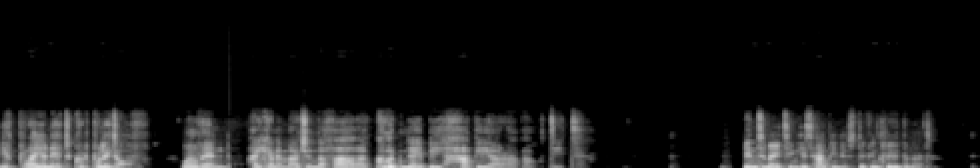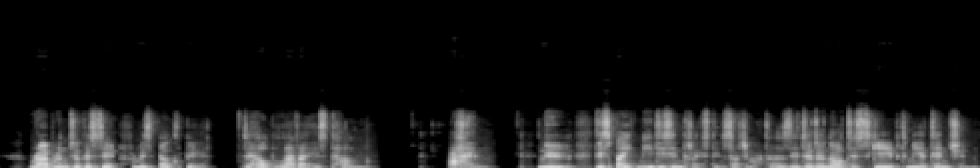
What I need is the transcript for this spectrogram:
if Bryonet could pull it off, well then, I can imagine the father could nae be happier about it. Intimating his happiness to conclude the matter, Rabrin took a sip from his elk beer to help lather his tongue. Ahem! Now, despite me disinterest in such matters, it had not escaped me attention,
